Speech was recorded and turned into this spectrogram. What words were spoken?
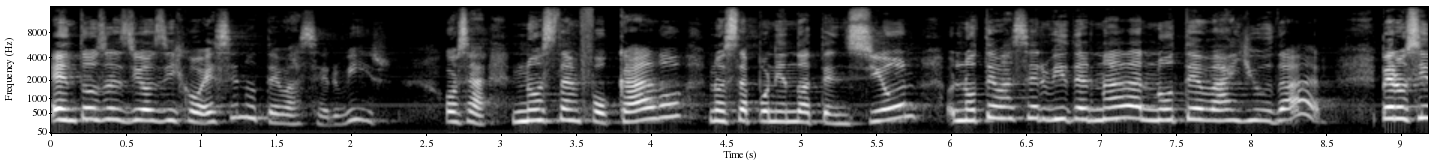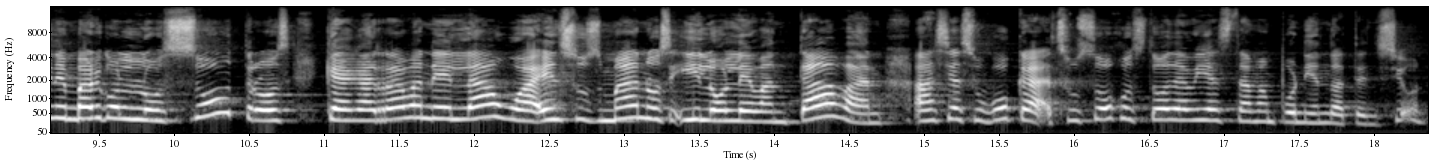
Entonces Dios dijo, ese no te va a servir. O sea, no está enfocado, no está poniendo atención, no te va a servir de nada, no te va a ayudar. Pero sin embargo, los otros que agarraban el agua en sus manos y lo levantaban hacia su boca, sus ojos todavía estaban poniendo atención,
